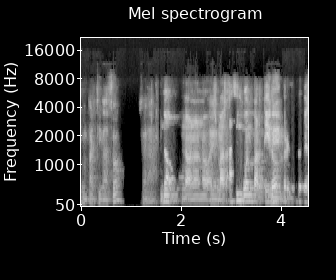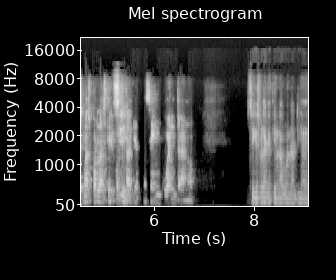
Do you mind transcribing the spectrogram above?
un partidazo. sea, No, no, no, no. Es Eh, más, hace un buen partido, pero yo creo que es más por las Sí. circunstancias que se encuentra, ¿no? sí que es verdad que tiene una buena línea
